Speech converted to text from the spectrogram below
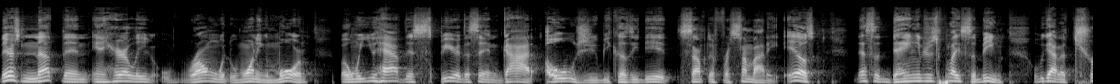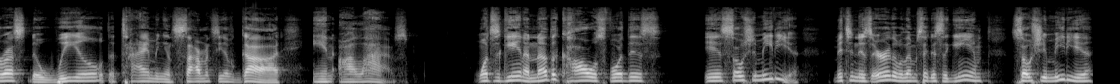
There's nothing inherently wrong with wanting more, but when you have this spirit that's saying God owes you because he did something for somebody else, that's a dangerous place to be. We got to trust the will, the timing, and sovereignty of God in our lives. Once again, another cause for this is social media. Mentioned this earlier, but let me say this again. Social media,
